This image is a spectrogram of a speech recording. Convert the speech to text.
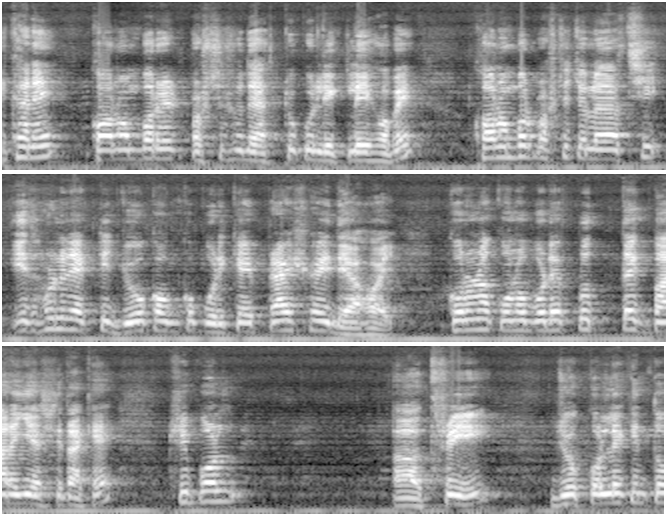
এখানে ক নম্বরের প্রশ্নে শুধু একটুকু লিখলেই হবে। খ নম্বর প্রশ্নে চলে যাচ্ছি, এ ধরনের একটি যোগ অঙ্ক পরীক্ষায় প্রায়শই দেওয়া হয়। কোনো না কোনো বোর্ডে প্রত্যেকবারই আসে থাকে। ট্রিপল থ্রি যোগ করলে কিন্তু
